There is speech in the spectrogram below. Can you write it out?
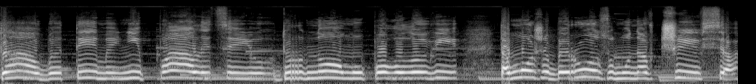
дав би ти мені палицею дурному по голові, та може би розуму навчився.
